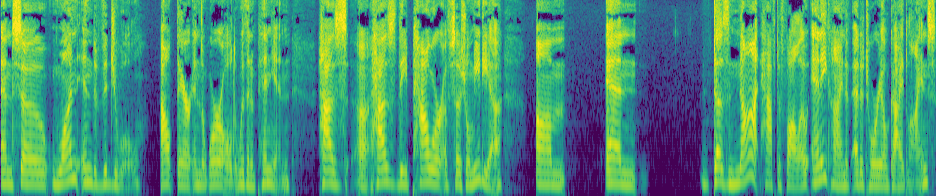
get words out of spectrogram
And so one individual out there in the world with an opinion has uh, has the power of social media um, and does not have to follow any kind of editorial guidelines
